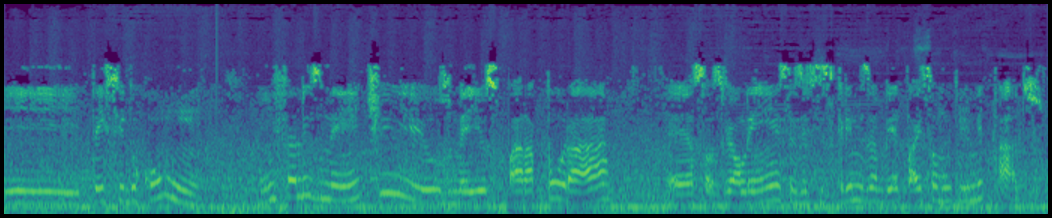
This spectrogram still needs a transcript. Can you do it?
e tem sido comum. Infelizmente, os meios para apurar essas violências, esses crimes ambientais são muito limitados.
